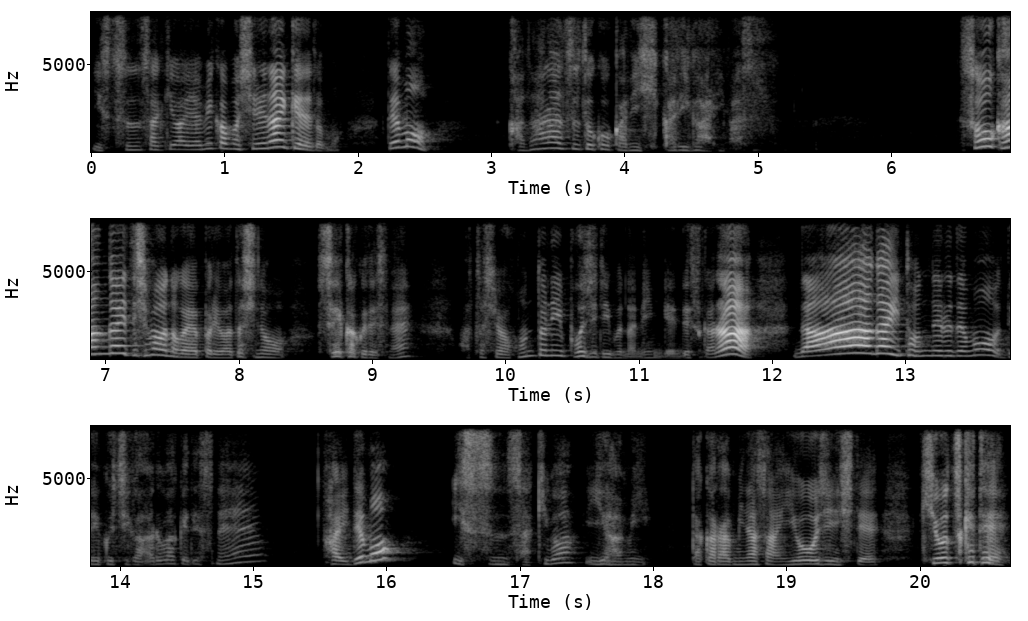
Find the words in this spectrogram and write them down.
一寸先は闇かもしれないけれどもでも必ずどこかに光があります。そう考えてしまうのがやっぱり私の性格ですね。私は本当にポジティブな人間ですから長いトンネルでも出口があるわけですね。はい。でも一寸先は闇。だから皆さん用心して気をつけて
